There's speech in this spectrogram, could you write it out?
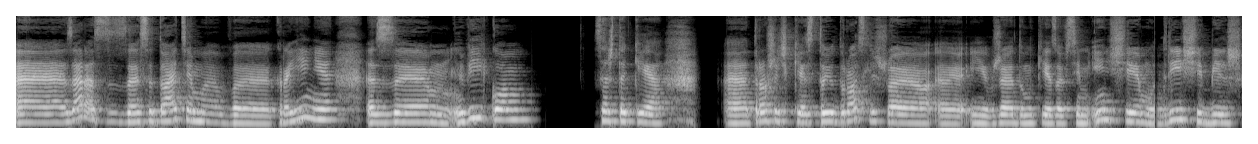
е, зараз з ситуаціями в країні, з віком, все ж таки. е, Трошечки стою дорослішою, е, і вже думки зовсім інші, мудріші, більш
